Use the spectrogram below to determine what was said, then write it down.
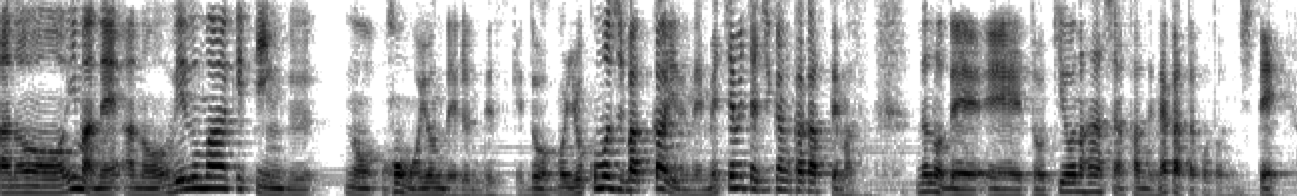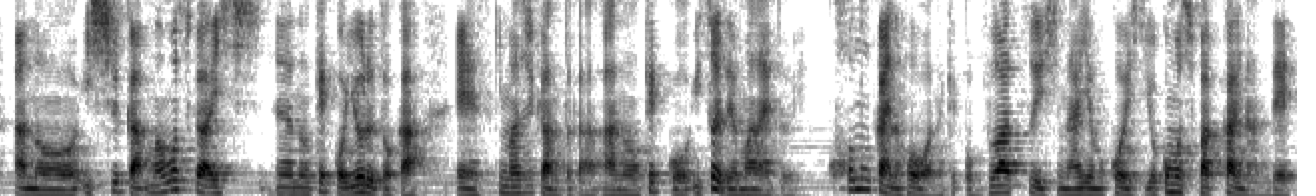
あのー、今ね、あの、ウェブマーケティングの本を読んでるんですけど、もう横文字ばっかりでね、めちゃめちゃ時間かかってます。なので、えっ、ー、と、気温の話は完全になかったことにして、あのー、一週間、まあ、もしくはあの結構夜とか、えー、隙間時間とか、あの、結構急いで読まないと今回の方はね、結構分厚いし、内容も濃いし、横文字ばっかりなんで、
